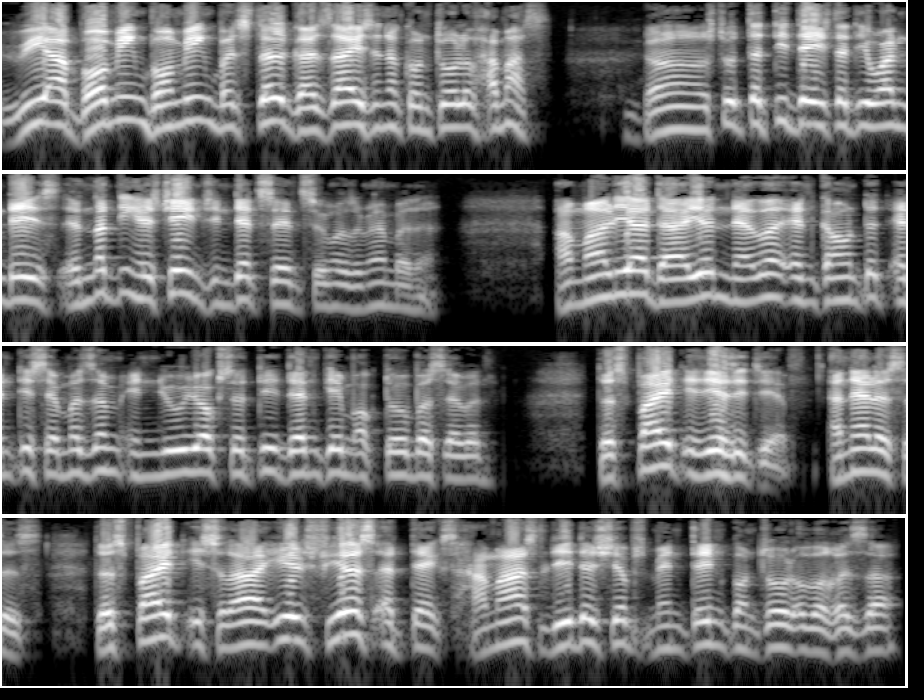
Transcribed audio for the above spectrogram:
we are bombing, bombing, but still Gaza is in the control of Hamas. Uh, so 30 days, 31 days, and nothing has changed in that sense. You must remember that. Amalia Diane never encountered anti-Semitism in New York City. Then came October 7. Despite analysis, despite Israel's fierce attacks, Hamas leaderships maintain control over Gaza.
